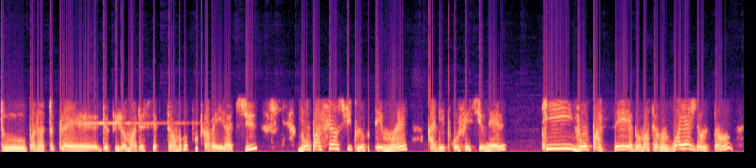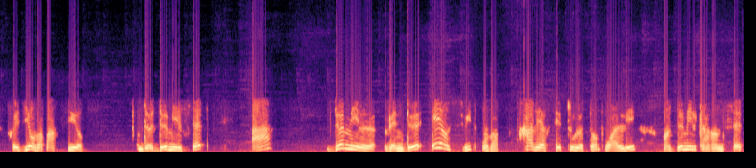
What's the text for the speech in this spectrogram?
tout, pendant toutes les, depuis le mois de septembre pour travailler là-dessus, vont passer ensuite le témoin à des professionnels qui vont passer, on va faire un voyage dans le temps. Freddy, on va partir de 2007 à 2022 et ensuite on va traverser tout le temps pour aller en 2047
